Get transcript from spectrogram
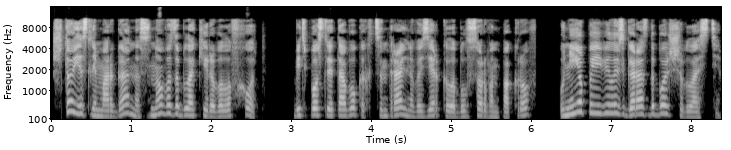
Что, если Моргана снова заблокировала вход? Ведь после того, как центрального зеркала был сорван покров, у нее появилось гораздо больше власти.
